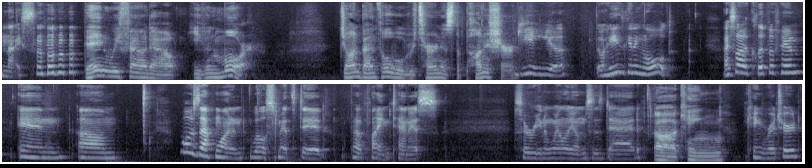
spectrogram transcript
nice. Then we found out even more. Jon Bernthal will return as the Punisher. yeah. Though he's getting old. I saw a clip of him in um what was that one Will Smith did about playing tennis? Serena Williams' his dad. Uh, King. King Richard.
